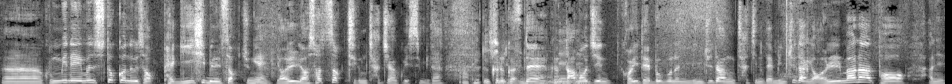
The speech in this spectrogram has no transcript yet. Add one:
어, 국민의힘은 수도권 의석 121석 중에 16석 지금 차지하고 있습니다. 아, 121석. 그러니까 네. 그럼 네네. 나머진 거의 대부분은 민주당 차지인데 민주당이 얼마나 더 아니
